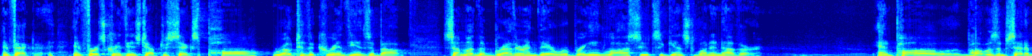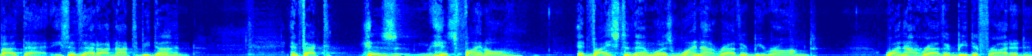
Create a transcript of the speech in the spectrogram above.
In fact, in 1 Corinthians chapter 6, Paul wrote to the Corinthians about some of the brethren there were bringing lawsuits against one another. And Paul, Paul was upset about that. He says that ought not to be done. In fact, his, his final advice to them was why not rather be wronged? Why not rather be defrauded?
